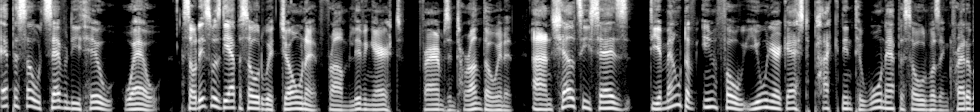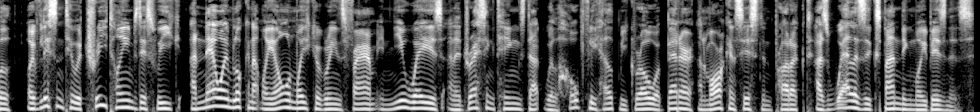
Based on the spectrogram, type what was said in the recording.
Episode 72, wow. So, this was the episode with Jonah from Living Earth Farms in Toronto in it. And Chelsea says, the amount of info you and your guest packed into one episode was incredible. I've listened to it three times this week, and now I'm looking at my own microgreens farm in new ways and addressing things that will hopefully help me grow a better and more consistent product, as well as expanding my business.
